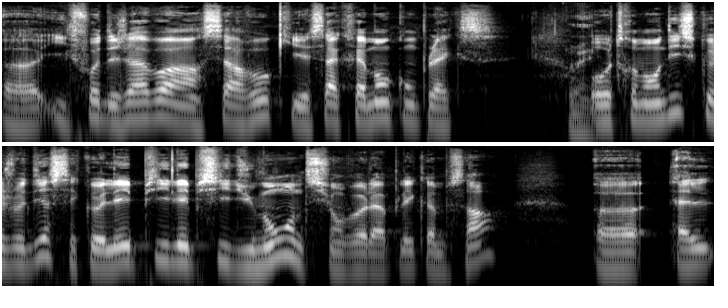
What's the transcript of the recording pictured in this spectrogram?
euh, il faut déjà avoir un cerveau qui est sacrément complexe. Autrement dit, ce que je veux dire, c'est que l'épilepsie du monde, si on veut l'appeler comme ça, euh, elle,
